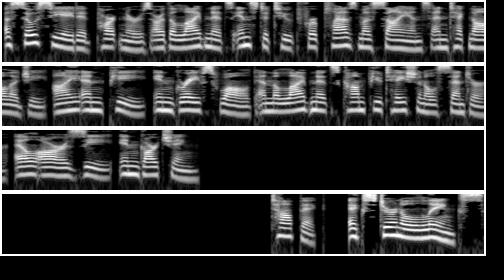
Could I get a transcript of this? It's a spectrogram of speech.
Associated partners are the Leibniz Institute for Plasma Science and Technology in Greifswald and the Leibniz Computational Center in Garching. External links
